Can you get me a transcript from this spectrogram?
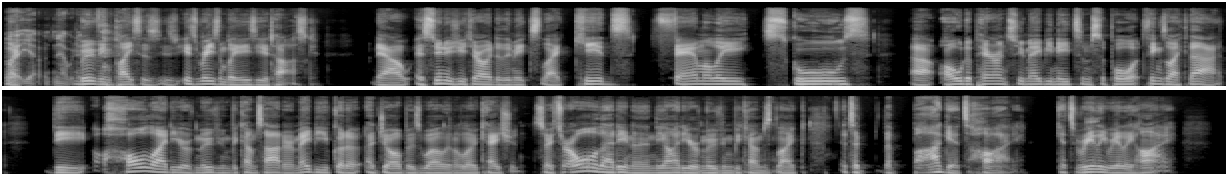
Like, yeah, now we do. Moving places is, is reasonably easier task. Now, as soon as you throw into the mix like kids, family, schools, uh, older parents who maybe need some support, things like that, the whole idea of moving becomes harder. And maybe you've got a, a, job as well in a location. So throw all that in, and then the idea of moving becomes like it's a the bar gets high, gets really, really high.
